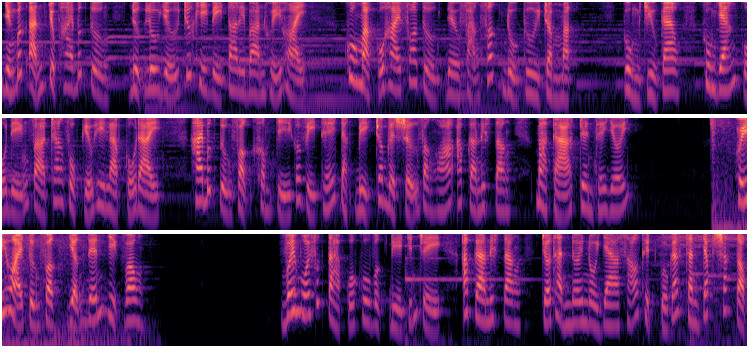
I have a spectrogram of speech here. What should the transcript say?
Những bức ảnh chụp hai bức tượng được lưu giữ trước khi bị Taliban hủy hoại. Khuôn mặt của hai pho tượng đều phản phất nụ cười trầm mặc cùng chiều cao, khung dáng cổ điển và trang phục kiểu Hy Lạp cổ đại. hai bức tượng Phật không chỉ có vị thế đặc biệt trong lịch sử văn hóa Afghanistan mà cả trên thế giới. Hủy hoại tượng Phật dẫn đến diệt vong với mối phức tạp của khu vực địa chính trị, Afghanistan trở thành nơi nồi da sáo thịt của các tranh chấp sắc tộc,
